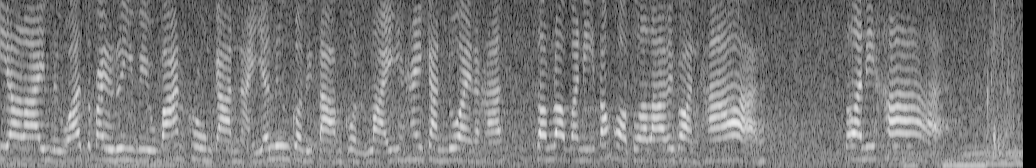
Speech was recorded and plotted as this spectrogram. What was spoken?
ดีๆอะไร หรือว่าจะไปรีวิวบ้านโครงการไหนอย่าลืมกดติดตามกดไลค์ให้กันด้วยนะคะสำหรับวันนี้ต้องขอตัวลาไปก่อนค่ะ สวัสดีค่ะ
